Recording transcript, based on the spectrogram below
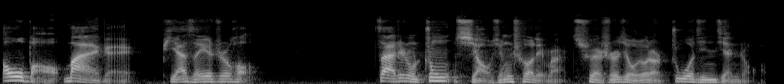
欧宝卖给 PSA 之后，在这种中小型车里边，确实就有点捉襟见肘了。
